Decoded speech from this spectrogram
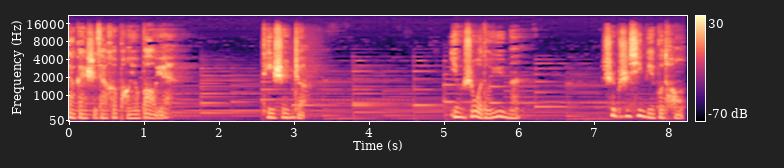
大概是在和朋友抱怨，低声着。有时我都郁闷，是不是性别不同，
